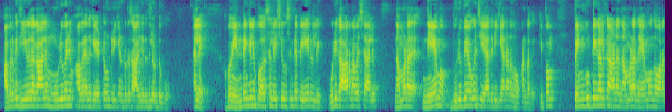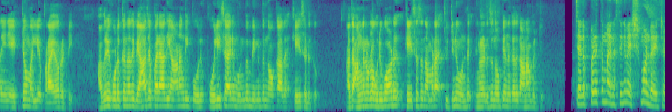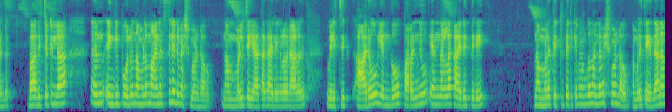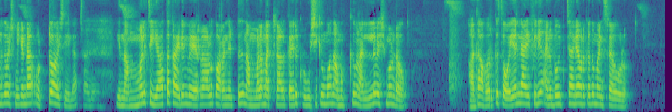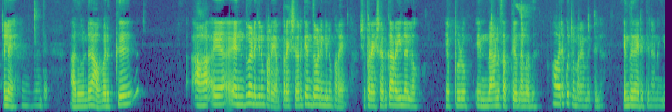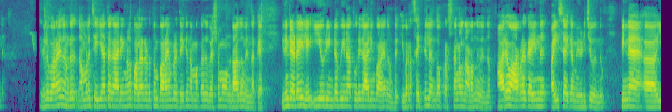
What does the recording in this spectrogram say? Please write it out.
അവർക്ക് ജീവിതകാലം മുഴുവനും അവരത് കേട്ടുകൊണ്ടിരിക്കേണ്ട ഒരു സാഹചര്യത്തിലോട്ട് പോകും അല്ലേ? അപ്പം എന്തെങ്കിലും പേഴ്സണൽ ഇഷ്യൂസിന്റെ പേരിൽ ഒരു കാരണവശാലും നമ്മുടെ നിയമം ദുരുപയോഗം ചെയ്യാതിരിക്കാനാണ് നോക്കേണ്ടത്. ഇപ്പം പെൺകുട്ടികൾക്കാണ് നമ്മുടെ നിയമം എന്ന് പറഞ്ഞു കഴിഞ്ഞാൽ ഏറ്റവും വലിയ പ്രയോറിറ്റി അവർ കൊടുക്കുന്നത് വ്യാജ പരാതി ആണെങ്കിൽ പോലും പോലീസുകാർ മുൻപും പിൻപും നോക്കാതെ കേസ് എടുക്കും. അത് അങ്ങനെയുള്ള ഒരുപാട് കേസസ് നമ്മുടെ ചുറ്റിനുമുണ്ട് നിങ്ങളെടുത്ത് നോക്കിയാൽ നിങ്ങൾക്ക് അത് കാണാൻ പറ്റും. ചിലപ്പോഴൊക്കെ മനസ്സിന് വിഷമം ഉണ്ടായിട്ടുണ്ട്. ബാധിച്ചിട്ടില്ല എങ്കിൽ പോലും നമ്മൾ മനസ്സിലൊരു വിഷമം ഉണ്ടാവും. നമ്മൾ ചെയ്യാത്ത കാര്യങ്ങൾ ഒരാൾ വിളിച്ച് ആരോ എന്തോ പറഞ്ഞു എന്നുള്ള കാര്യത്തിൽ നമ്മളെ തെറ്റിദ്ധരിക്കുമ്പോൾ നമുക്ക് നല്ല വിഷമം ഉണ്ടാവും. നമ്മൾ ചെയ്താണ് നമുക്ക് വിഷമിക്കേണ്ട ഒട്ടും ആവശ്യമില്ല. ഈ നമ്മൾ ചെയ്യാത്ത കാര്യം വേറൊരാൾ പറഞ്ഞിട്ട് നമ്മളെ മറ്റൊരാൾക്കാർ ക്രൂശിക്കുമ്പോൾ നമുക്ക് നല്ല വിഷമം ഉണ്ടാവും. അത് അവർക്ക് സ്വയം ലൈഫിൽ അനുഭവിച്ചാലേ അവർക്കത് മനസ്സിലാവുള്ളൂ. അല്ലേ? അതുകൊണ്ട് അവർക്ക് എന്ത് വേണമെങ്കിലും പറയാം. പ്രേക്ഷകർക്ക് എന്ത് വേണമെങ്കിലും പറയാം. പക്ഷെ പ്രേക്ഷകർക്ക് അറിയില്ലല്ലോ എപ്പോഴും എന്താണ് സത്യം എന്നുള്ളത്. അപ്പോൾ അവരെ കുറ്റം പറയാൻ പറ്റില്ല. എന്ത് കാര്യത്തിലാണെങ്കിലും. ഇതിൽ പറയുന്നുണ്ട് നമ്മൾ ചെയ്യാത്ത കാര്യങ്ങൾ പലരിടത്തും പറയുമ്പോഴത്തേക്ക് നമുക്കത് വിഷമം ഉണ്ടാകും എന്നൊക്കെ. ഇതിന്റെ ഇടയിൽ ഈ ഒരു ഇന്റർവ്യൂവിനകത്ത് ഒരു കാര്യം പറയുന്നുണ്ട് ഇവരുടെ സെറ്റിൽ എന്തോ പ്രശ്നങ്ങൾ നടന്നുവെന്നും ആരോ ആരുടെ കയ്യിൽ നിന്ന് പൈസയൊക്കെ മേടിച്ചുവെന്നും പിന്നെ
